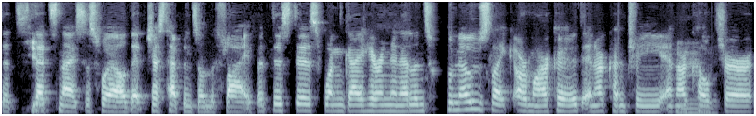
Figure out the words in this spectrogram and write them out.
that's Yeah. that's nice as well. That just happens on the fly. But there's this one guy here in the Netherlands who knows like our market and our country and our Mm. culture,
